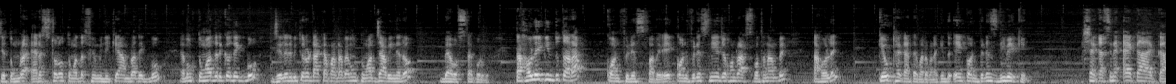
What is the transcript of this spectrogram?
যে তোমরা অ্যারেস্ট হলো, তোমাদের ফ্যামিলিকে আমরা দেখব এবং তোমাদেরকেও দেখব, জেলের ভিতরে টাকা পাঠাবে এবং তোমার জামিনেরও ব্যবস্থা করব। তাহলে কিন্তু তারা কনফিডেন্স পাবে। এই কনফিডেন্স নিয়ে যখন রাজপথে নামবে, তাহলে কেউ ঠেকাতে পারবে না, কিন্তু এই কনফিডেন্স দিবে কে? শেখ হাসিনা একা একা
